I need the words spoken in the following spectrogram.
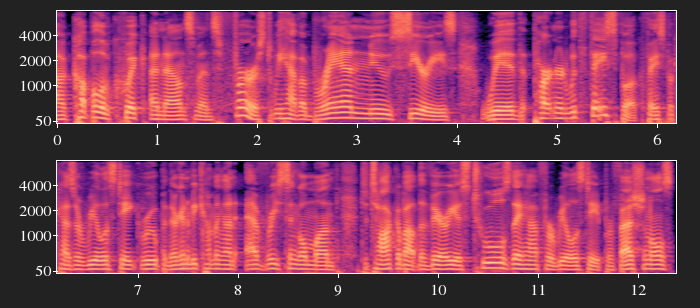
a couple of quick announcements. First, we have a brand new series with partnered with Facebook. Facebook has a real estate group, and they're going to be coming on every single month to talk about the various tools they have for real estate professionals.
